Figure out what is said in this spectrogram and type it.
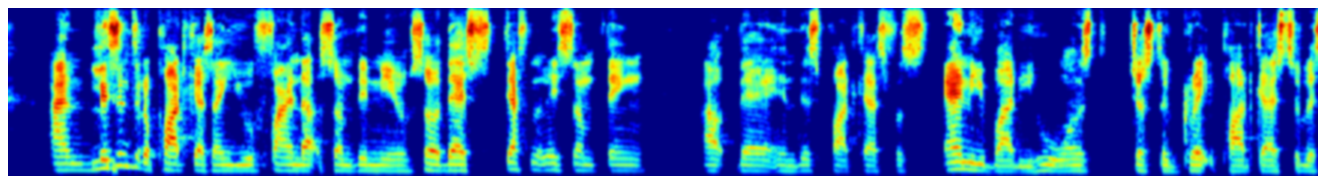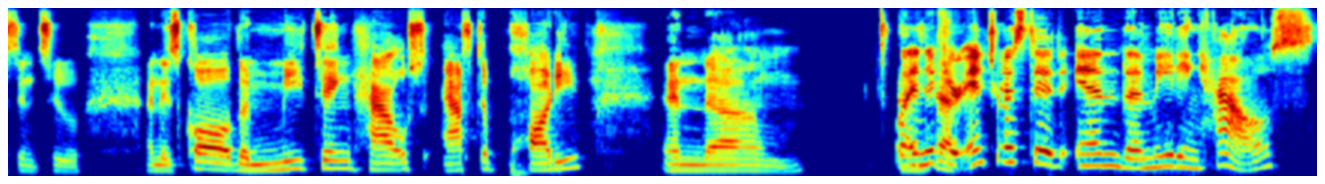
and listen to the podcast and you'll find out something new so there's definitely something out there in this podcast for anybody who wants just a great podcast to listen to. And it's called The Meeting House After Party. And um, well, and if yeah. you're interested in the meeting house,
